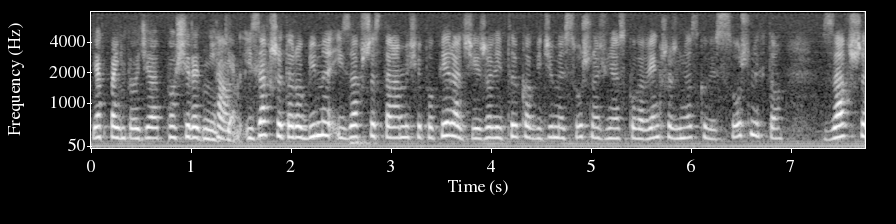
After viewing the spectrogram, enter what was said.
jak Pani powiedziała, pośrednikiem. Tak, i zawsze to robimy i zawsze staramy się popierać. Jeżeli tylko widzimy słuszność wniosków, a większość wniosków jest słusznych, to zawsze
